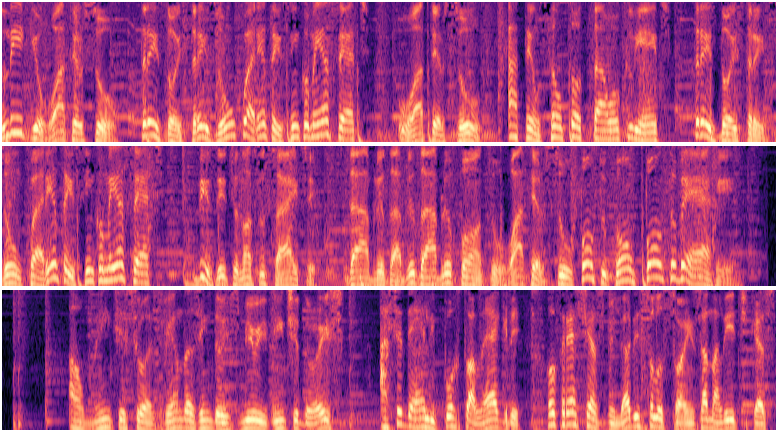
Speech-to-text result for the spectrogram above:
Ligue o WaterSul 3231 4567. WaterSul. Atenção total ao cliente 3231 4567. Visite o nosso site www.watersul.com.br. Aumente suas vendas em 2022. A CDL Porto Alegre oferece as melhores soluções analíticas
